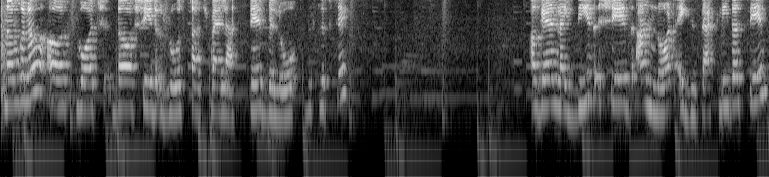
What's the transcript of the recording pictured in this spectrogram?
Now I'm gonna uh, swatch the shade Rose Touch by Lakme below this lipstick. Again like these shades are not exactly the same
